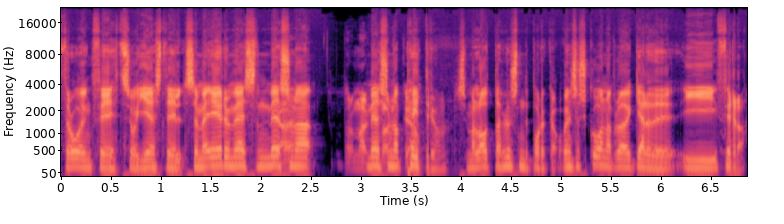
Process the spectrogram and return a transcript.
Throwing Fits og Ég Stil sem eru með, með Já, svona með svona já. Patreon sem að láta hlustundi borga. Og eins og skoðanabröðu gerði í fyrra.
